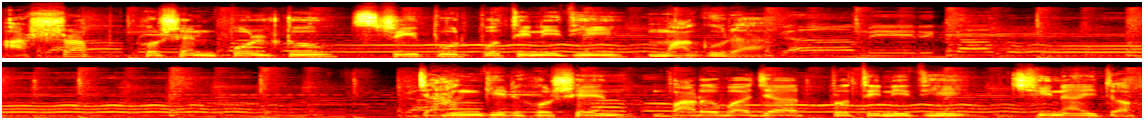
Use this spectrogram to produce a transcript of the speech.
আশরাফ হোসেন পল্টু শ্রীপুর প্রতিনিধি মাগুরা। জাহাঙ্গীর হোসেন বারোবাজার প্রতিনিধি ঝিনাইদহ।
